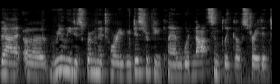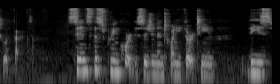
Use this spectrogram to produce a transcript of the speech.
that a really discriminatory redistricting plan would not simply go straight into effect. Since the Supreme Court decision in 2013, these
